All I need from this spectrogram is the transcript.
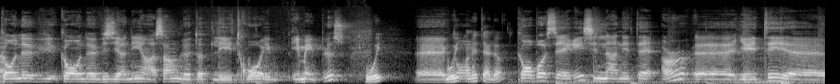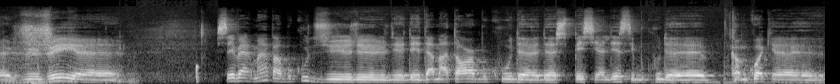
Qu'on a, qu'on a visionné ensemble, là, toutes les trois et, et même plus. Oui. Euh, Oui, on était là. Combat serré, s'il en était un, euh, il a été euh, jugé sévèrement par beaucoup du- du- d'amateurs, beaucoup de, de spécialistes et beaucoup de. Comme quoi que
